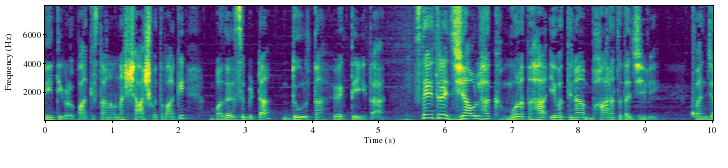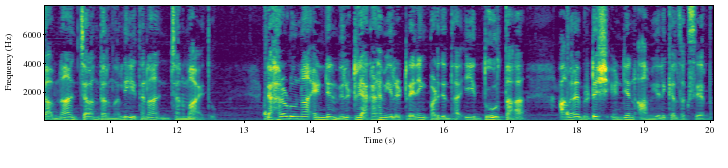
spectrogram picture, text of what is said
ನೀತಿಗಳು. ಪಾಕಿಸ್ತಾನವನ್ನು ಶಾಶ್ವತವಾಗಿ ಬದಲಿಸಿಬಿಟ್ಟ ದೂರ್ತ ವ್ಯಕ್ತಿ ಈತ. ಸ್ನೇಹಿತರೆ ಜಿಯಾ ಉಲ್ ಹಕ್ ಮೂಲತಃ ಇವತ್ತಿನ ಭಾರತದ ಜೀವಿ. ಪಂಜಾಬ್ನ ಜಲಂಧರ್ನಲ್ಲಿ ಈತನ ಜನ್ಮ ಆಯಿತು. ಡೆಹರಡೂನ ಇಂಡಿಯನ್ ಮಿಲಿಟರಿ ಅಕಾಡೆಮಿಯಲ್ಲಿ ಟ್ರೈನಿಂಗ್ ಪಡೆದಿದ್ದ ಈ ದೂರ್ತ, ಆಮೇಲೆ ಬ್ರಿಟಿಷ್ ಇಂಡಿಯನ್ ಆರ್ಮಿಯಲ್ಲಿ ಕೆಲಸಕ್ಕೆ ಸೇರಿದ.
